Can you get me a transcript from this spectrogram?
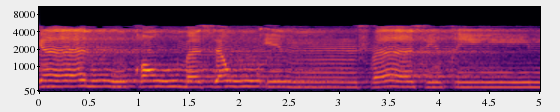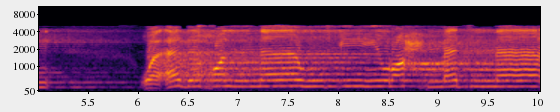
كانوا قوم سوء فاسقين. وأدخلناه في رحمتنا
